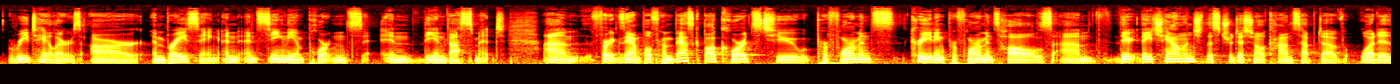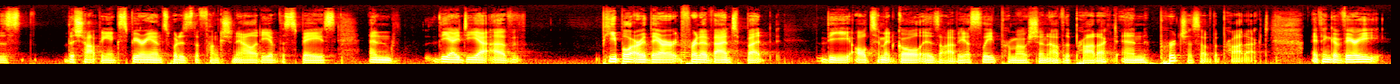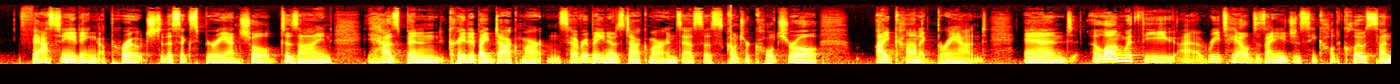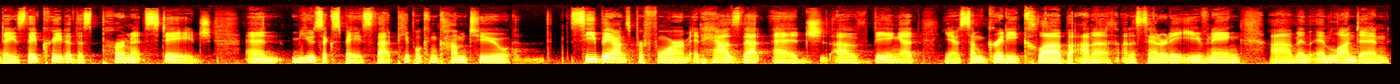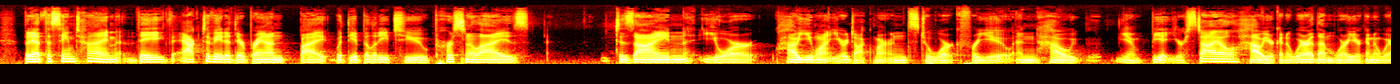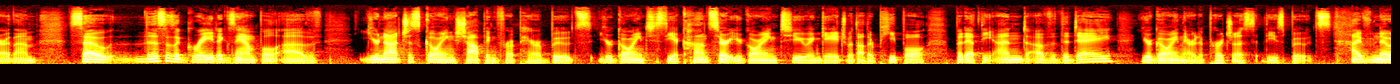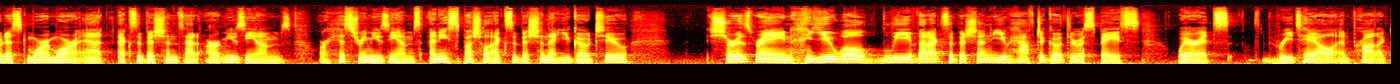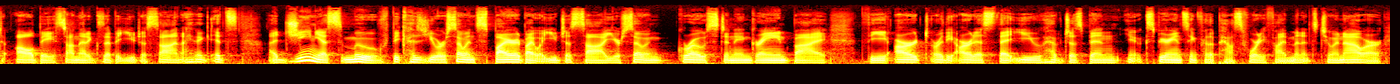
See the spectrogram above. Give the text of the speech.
retailers are embracing and, and seeing the importance in the investment. Um, for example, from basketball courts to performance, creating performance halls, um, they, they challenge this traditional concept of what is the shopping experience, what is the functionality of the space, and the idea of people are there for an event, but the ultimate goal is obviously promotion of the product and purchase of the product. I think a very fascinating approach to this experiential design it has been created by Doc Martens. So everybody knows Doc Martens as this countercultural iconic brand. And along with the uh, retail design agency called Close Sundays, they've created this permanent stage and music space that people can come to see bands perform, it has that edge of being at you know some gritty club on a on a Saturday evening um, in, in London. But at the same time, they've activated their brand by with the ability to personalize, design your how you want your Doc Martens to work for you and how you know be it your style, how you're going to wear them, where you're going to wear them. So this is a great example of you're not just going shopping for a pair of boots. You're going to see a concert, you're going to engage with other people, but at the end of the day, you're going there to purchase these boots. I've noticed more and more at exhibitions at art museums or history museums, any special exhibition that you go to, sure as rain, you will leave that exhibition, you have to go through a space where it's retail and product all based on that exhibit you just saw. And I think it's a genius move because you are so inspired by what you just saw. You're so engrossed and ingrained by the art or the artist that you have just been you know, experiencing for the past 45 minutes to an hour.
